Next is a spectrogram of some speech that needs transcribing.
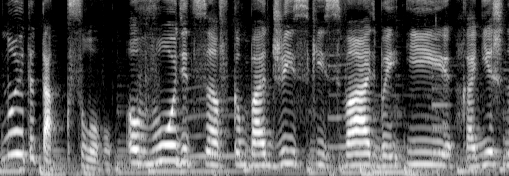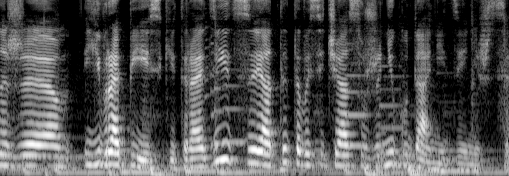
Но это так, к слову. Вводится в камбоджийские свадьбы и, конечно же, европейские традиции. От этого сейчас уже никуда не денешься.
